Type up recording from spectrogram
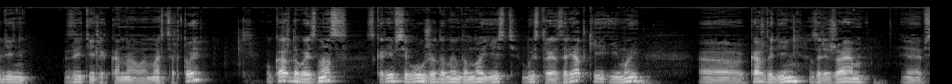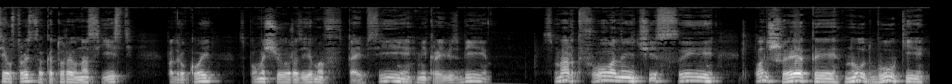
день, зрители канала Мастер Той. У каждого из нас, скорее всего, уже давным-давно есть быстрые зарядки, и мы э, каждый день заряжаем э, все устройства, которые у нас есть под рукой с помощью разъемов Type-C, micro-USB, смартфоны, часы, планшеты, ноутбуки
